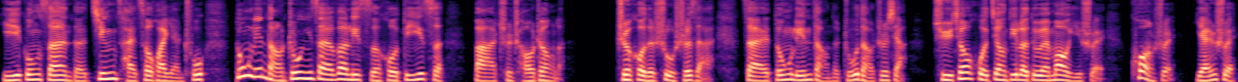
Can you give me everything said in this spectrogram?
移宫三案的精彩策划演出，东林党终于在万历死后第一次把持朝政了。之后的数十载，在东林党的主导之下，取消或降低了对外贸易税、矿税、盐税、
